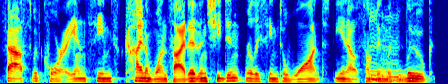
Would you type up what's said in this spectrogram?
fast with Kory and seems kind of one sided, and she didn't really seem to want, you know, something with mm-hmm. Luke.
